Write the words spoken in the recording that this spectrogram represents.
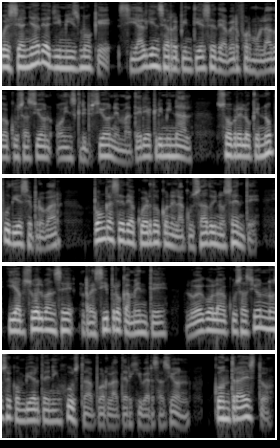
pues se añade allí mismo que, si alguien se arrepintiese de haber formulado acusación o inscripción en materia criminal sobre lo que no pudiese probar, póngase de acuerdo con el acusado inocente y absuélvanse recíprocamente. Luego la acusación no se convierte en injusta por la tergiversación. Contra esto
